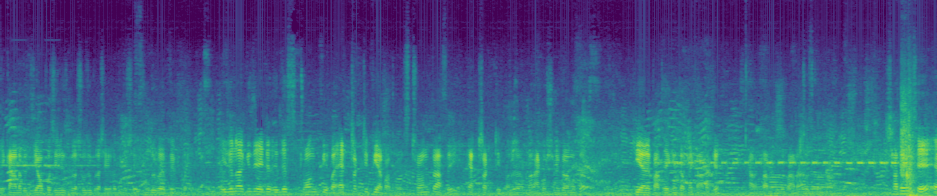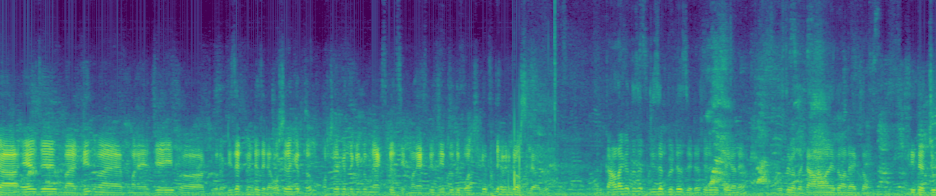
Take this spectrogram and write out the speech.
যে কানাডাতে যে অপরচুনিটিসগুলো সুযোগগুলো, সেগুলো কিন্তু সে সুন্দর করে বের করে এই জন্য আর কি যে এটা এদের স্ট্রং বা অ্যাট্রাকটিভ পেয়ার পাথর স্ট্রং তো আছেই অ্যাট্রাকটিভ মানে আপনার আকর্ষণীয় করার মতো পেয়ারের পাথরে কিন্তু আপনি কানাডাকে পাবেন কানাডা চুজ করেন সাথে হচ্ছে এর যে মানে যে কি বলে ডিসঅ্যাডভান্টেজ এটা অস্ট্রেলিয়ার ক্ষেত্রেও, অস্ট্রেলিয়ার ক্ষেত্রে কিন্তু মানে এক্সপেন্সিভ মানে এক্সপেন্সিভ যদি বল, সেক্ষেত্রে ডেফিনেটলি অস্ট্রেলিয়া আসবে কানাডা ক্ষেত্রে যে ডিসঅ্যাডভান্টেজ যেটা, সেটা হচ্ছে এখানে, বুঝতে পারছেন কানাডা মানে তো মানে একদম শীতের যুগ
